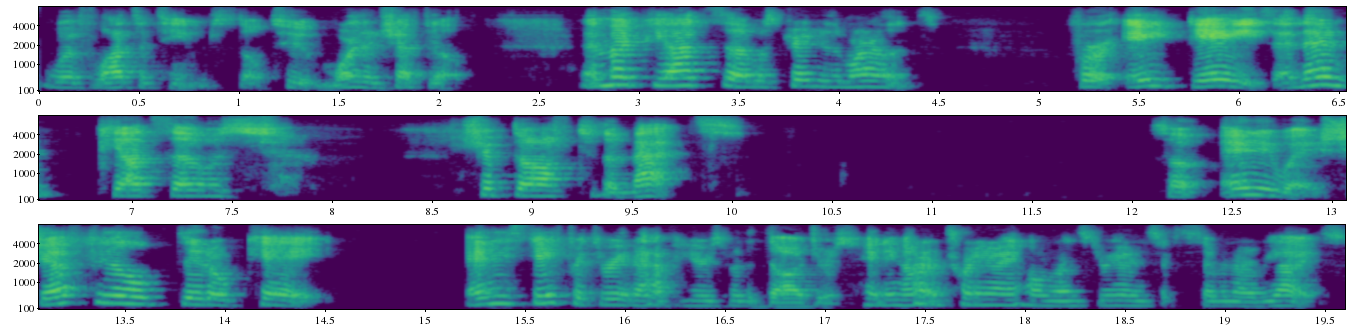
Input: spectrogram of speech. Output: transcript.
with lots of teams still too, more than Sheffield. And Mike Piazza was traded to the Marlins for eight days, and then Piazza was shipped off to the Mets. So anyway, Sheffield did okay. And he stayed for three and a half years with the Dodgers, hitting 129 home runs, 367 RBIs.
